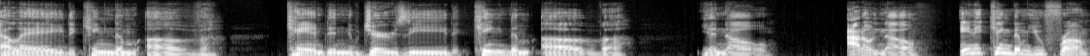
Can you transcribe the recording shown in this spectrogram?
LA, the kingdom of Camden, New Jersey, the kingdom of, uh, you know, I don't know, any kingdom you from,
